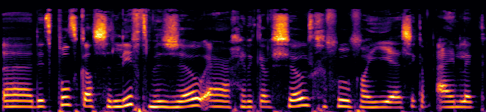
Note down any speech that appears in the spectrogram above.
uh, dit podcast ligt me zo erg. En ik heb zo het gevoel van yes, ik heb eindelijk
